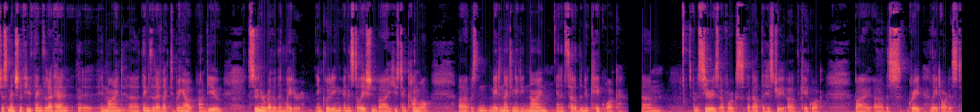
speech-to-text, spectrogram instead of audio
just mention a few things that I've had uh, in mind, uh, things that I'd like to bring out on view sooner rather than later, including an installation by Houston Conwill. Uh, it was in, made in 1989, and it's titled The New Cakewalk. Um, it's from a series of works about the history of the cakewalk by uh, this great late artist.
